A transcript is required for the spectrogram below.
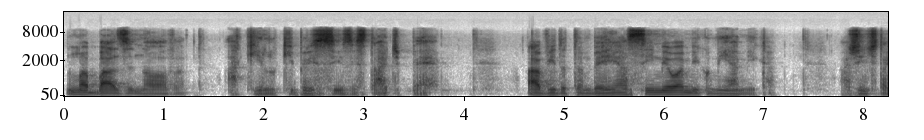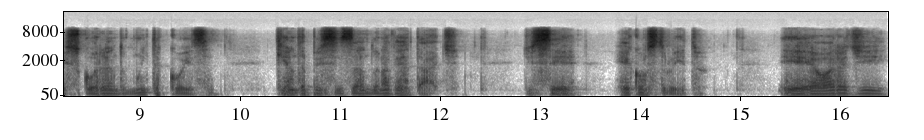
numa base nova aquilo que precisa estar de pé. A vida também é assim, meu amigo, minha amiga. A gente está escorando muita coisa que anda precisando, na verdade, de ser reconstruído. E é hora de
